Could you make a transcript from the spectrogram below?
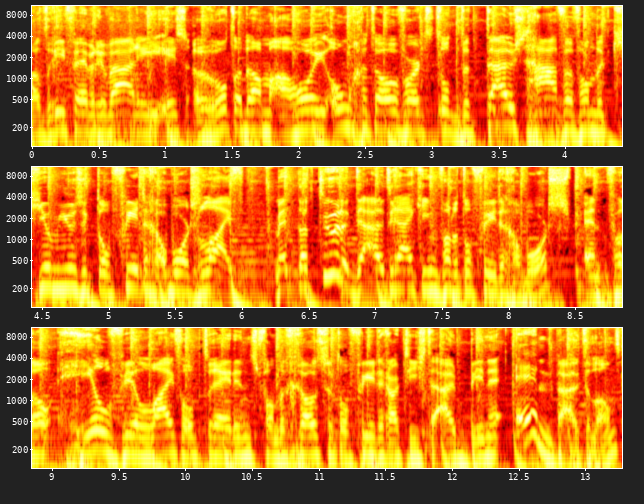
Op zaterdag 3 februari is Rotterdam Ahoy omgetoverd... tot de thuishaven van de Q-Music Top 40 Awards live. Met natuurlijk de uitreiking van de Top 40 Awards. En vooral heel veel live optredens van de grootste Top 40 artiesten uit binnen- en buitenland.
